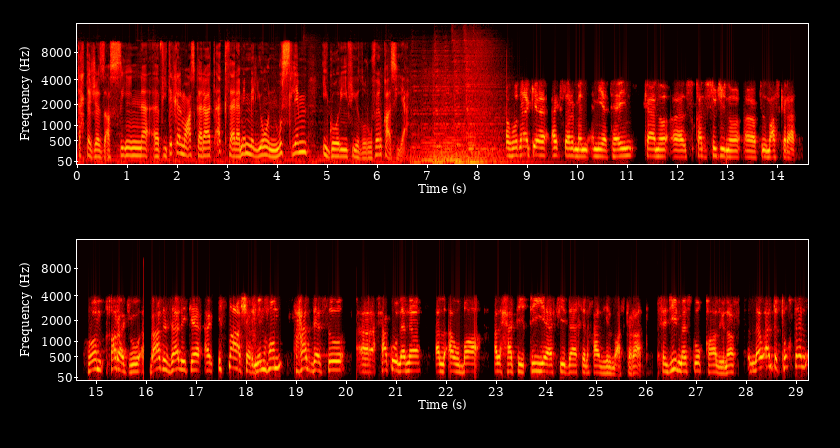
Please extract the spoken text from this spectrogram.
تحتجز الصين في تلك المعسكرات أكثر من مليون مسلم إيغوري في ظروف قاسية. هناك أكثر من 200 كانوا آه، قد سجنوا آه، في المعسكرات. هم خرجوا. بعد ذلك 12 منهم تحدثوا آه، حكوا لنا الأوضاع الحقيقية في داخل هذه المعسكرات. سجين مسبوق قال لنا لو أنت تقتل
